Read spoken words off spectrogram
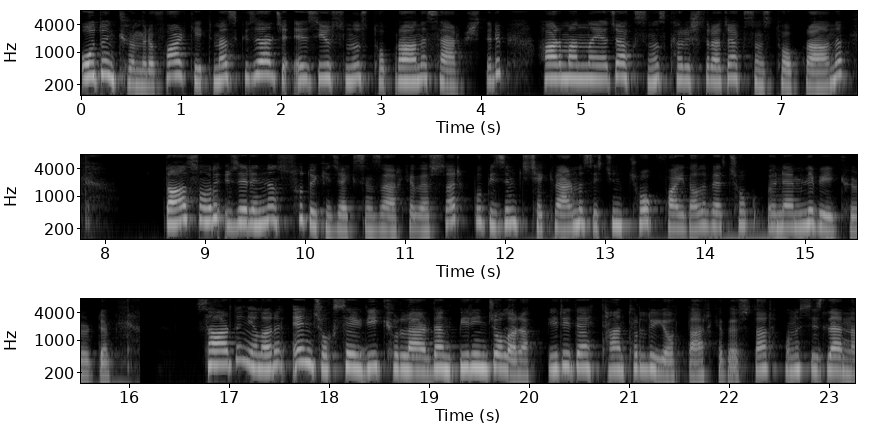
odun kömürü fark etmez. Güzelce eziyorsunuz, toprağına serpiştirip harmanlayacaksınız, karıştıracaksınız toprağını. Daha sonra üzerinden su dökeceksiniz arkadaşlar. Bu bizim çiçeklerimiz için çok faydalı ve çok önemli bir kürdü. Sardunyaların en çok sevdiği kürlerden birinci olarak biri de tentürlü yoğurttu arkadaşlar. Bunu sizlerle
